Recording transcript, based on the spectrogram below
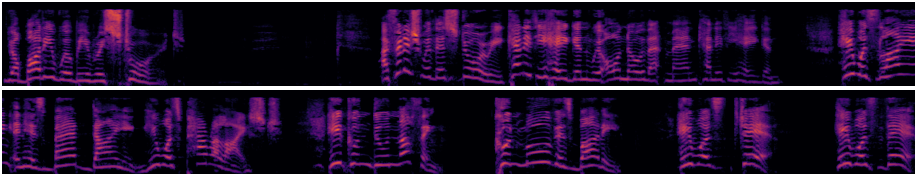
Your body will be restored. I finish with this story. Kenneth E. Hagin, we all know that man, Kenneth E. Hagin. He was lying in his bed dying. He was paralyzed. He couldn't do nothing, couldn't move his body. He was there. He was there.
